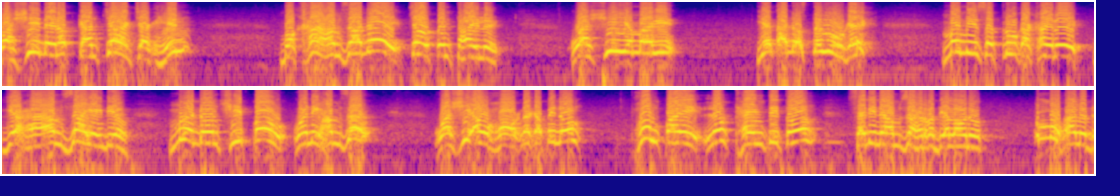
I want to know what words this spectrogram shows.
wahsy ได้รับการจ้างจากหินบอกฆ่าฮัมซาได้เจ้าเป็นไทยเลยวาชียังมาอีย่าตัดศัตรูแก ไม่มีศัตรูกับใครเลยอย่าหาฮัมซาอย่างเดียว เมื่อโดนชี้เป้าวันนี้ฮัมซาวาชีเอาหอกนะครับพี่น้องพุ่งไปแล้วแทงที่ท้องไซดินาฮัมซารดิยัลลอฮุอันมุฮัลลด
